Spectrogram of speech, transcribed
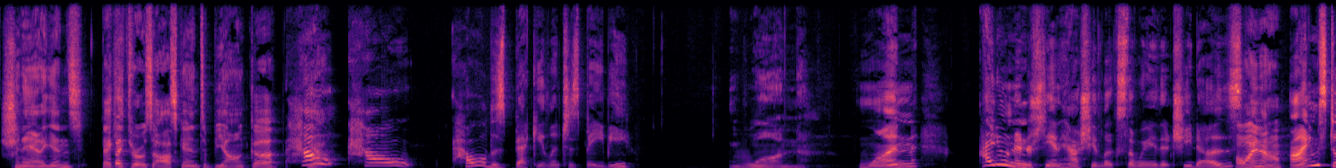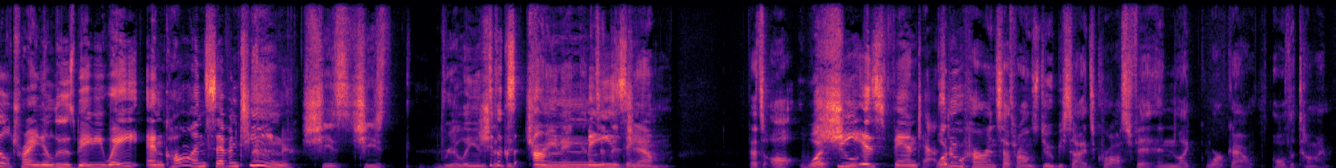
Shenanigans. Becky throws Asuka into Bianca. How how how old is Becky Lynch's baby? One. One. I don't understand how she looks the way that she does. Oh, I know. I'm still trying to lose baby weight, and Colin's 17. She's she's really into looks the training, into the gym. That's all. What she do, is fantastic. What do her and Seth Rollins do besides CrossFit and like work out all the time?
